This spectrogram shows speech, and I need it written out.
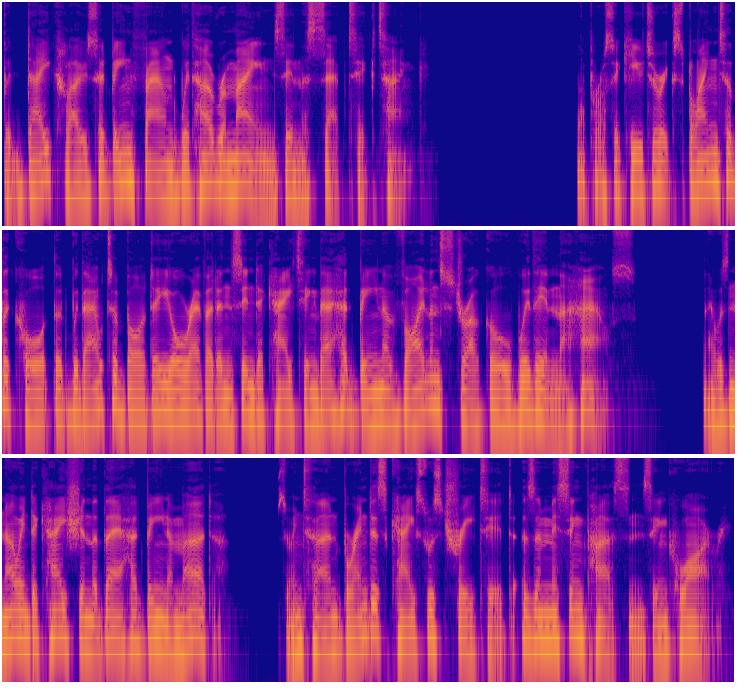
but day clothes had been found with her remains in the septic tank. The prosecutor explained to the court that without a body or evidence indicating there had been a violent struggle within the house, there was no indication that there had been a murder. So, in turn, Brenda's case was treated as a missing persons inquiry.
